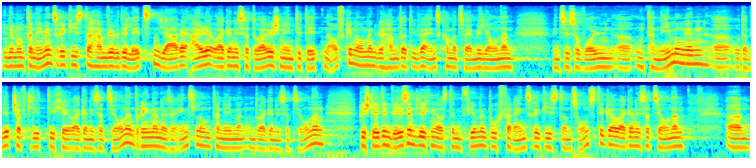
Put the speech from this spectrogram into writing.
In dem Unternehmensregister haben wir über die letzten Jahre alle organisatorischen Entitäten aufgenommen. Wir haben dort über 1,2 Millionen wenn Sie so wollen, äh, Unternehmungen äh, oder wirtschaftliche Organisationen drinnen, also Einzelunternehmen und Organisationen, besteht im Wesentlichen aus dem Firmenbuch, Vereinsregister und sonstiger Organisationen. Ähm,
